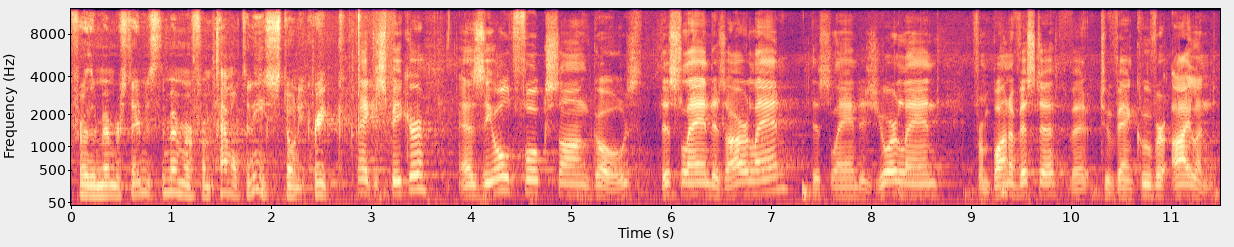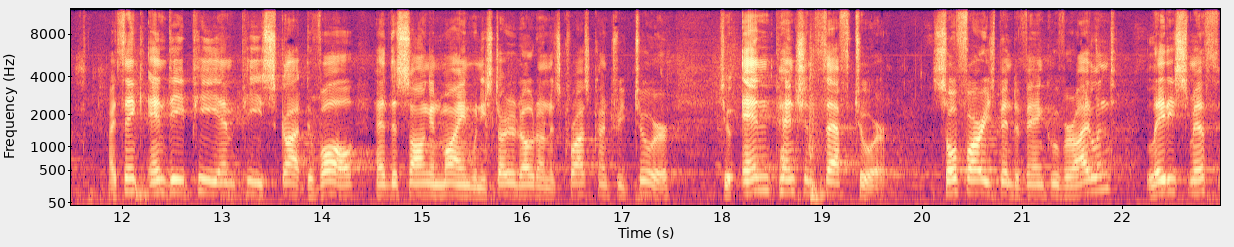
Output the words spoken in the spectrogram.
Further member statements. The member from Hamilton East, Stoney Creek. Thank you, Speaker. As the old folk song goes, this land is our land, this land is your land, from Bonavista to Vancouver Island. I think NDP MP Scott Duvall had this song in mind when he started out on his cross-country tour to End Pension Theft Tour. So far, he's been to Vancouver Island, Ladysmith,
